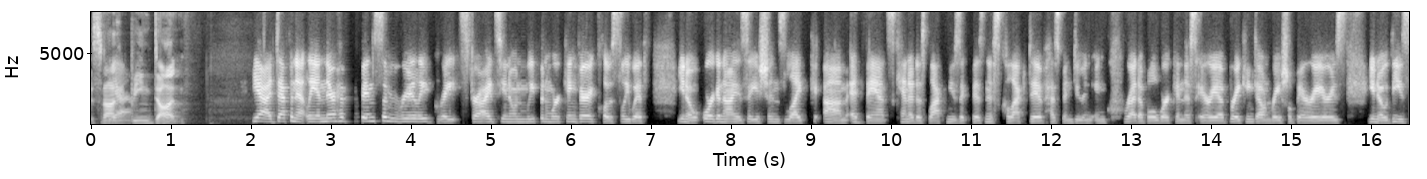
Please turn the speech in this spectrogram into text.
it's not yeah. being done. Yeah, definitely. And there have been some really great strides, you know, and we've been working very closely with, you know, organizations like um, Advance Canada's Black Music Business Collective has been doing incredible work in this area, breaking down racial barriers. You know, these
